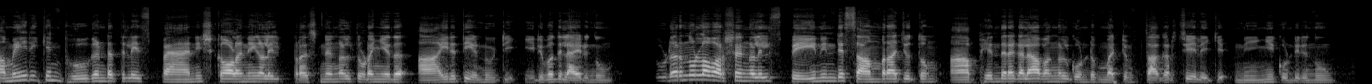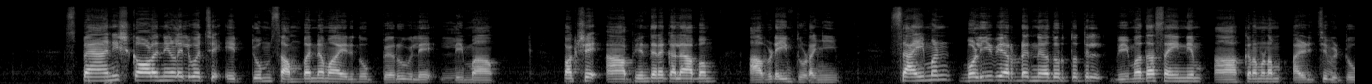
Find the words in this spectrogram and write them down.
അമേരിക്കൻ ഭൂഖണ്ഡത്തിലെ സ്പാനിഷ് കോളനികളിൽ പ്രശ്നങ്ങൾ തുടങ്ങിയത് ആയിരത്തി എണ്ണൂറ്റി ഇരുപതിലായിരുന്നു തുടർന്നുള്ള വർഷങ്ങളിൽ സ്പെയിനിന്റെ സാമ്രാജ്യത്വം ആഭ്യന്തര കലാപങ്ങൾ കൊണ്ടും മറ്റും തകർച്ചയിലേക്ക് നീങ്ങിക്കൊണ്ടിരുന്നു. സ്പാനിഷ് കോളനികളിൽ വച്ച് ഏറ്റവും സമ്പന്നമായിരുന്നു പെറുവിലെ ലിമ. പക്ഷേ ആഭ്യന്തര കലാപം അവിടെയും തുടങ്ങി. സൈമൺ ബൊളീവിയറുടെ നേതൃത്വത്തിൽ വിമത സൈന്യം ആക്രമണം അഴിച്ചുവിട്ടു.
